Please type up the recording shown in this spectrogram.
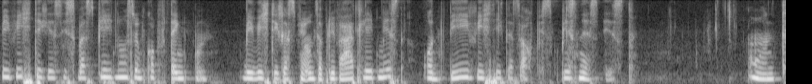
wie wichtig es ist, was wir in unserem Kopf denken, wie wichtig das für unser Privatleben ist und wie wichtig das auch fürs Business ist. Und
